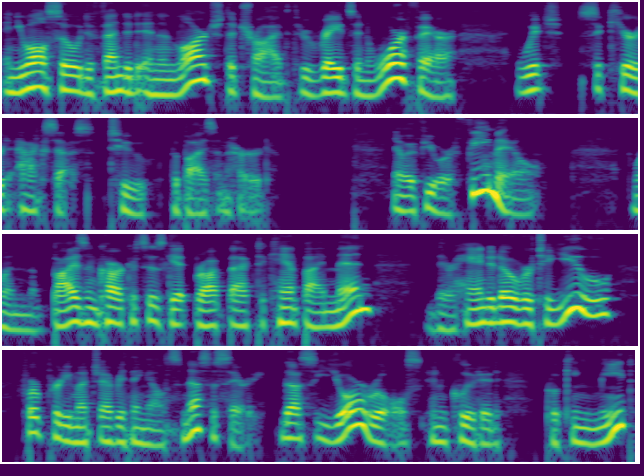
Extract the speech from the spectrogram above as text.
And you also defended and enlarged the tribe through raids and warfare, which secured access to the bison herd. Now, if you are female, when the bison carcasses get brought back to camp by men, they're handed over to you for pretty much everything else necessary. Thus, your roles included cooking meat,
